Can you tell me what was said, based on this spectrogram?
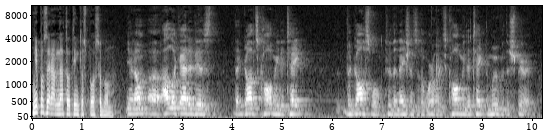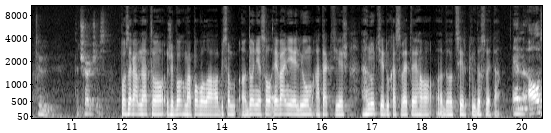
Nepozerám na to týmto spôsobom. You know, uh, I look at it as that God's called me to take the gospel to the nations of the world. He's called me to take the move of the Spirit to the churches. Pozerám na to, že Boh ma povolal, aby som doniesol evanielium a taktiež hnutie Ducha Svetého do cirkvi, do sveta. And all,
